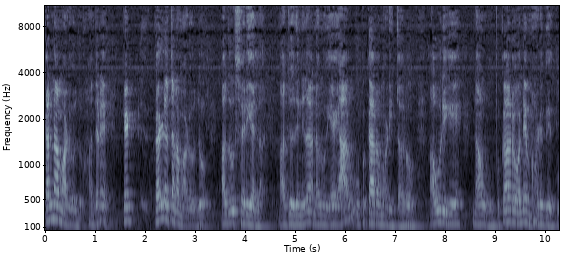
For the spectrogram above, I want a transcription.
ಕನ್ನ ಮಾಡುವುದು, ಅಂದರೆ ಕೆಟ್ಟ ಕಳ್ಳತನ ಮಾಡುವುದು, ಅದು ಸರಿಯಲ್ಲ. ಆದ್ದರಿಂದ ನಮಗೆ ಯಾರು ಉಪಕಾರ ಮಾಡಿದ್ದಾರೋ ಅವರಿಗೆ ನಾವು ಉಪಕಾರವನ್ನೇ ಮಾಡಬೇಕು.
